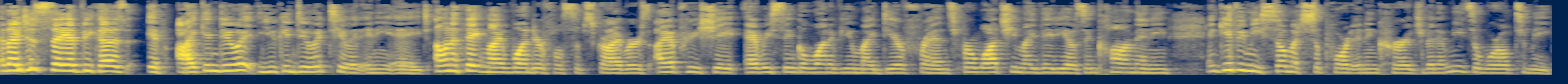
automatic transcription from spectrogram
And I just say it because if I can do it, you can do it too at any age. I want to thank my wonderful subscribers. I appreciate every single one of you, my dear friends, for watching my videos and commenting and giving me so much support and encouragement. It means the world to me.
